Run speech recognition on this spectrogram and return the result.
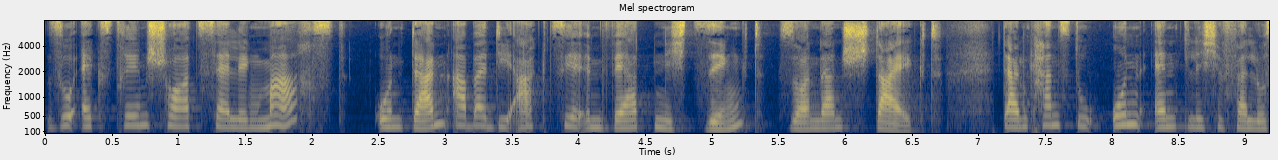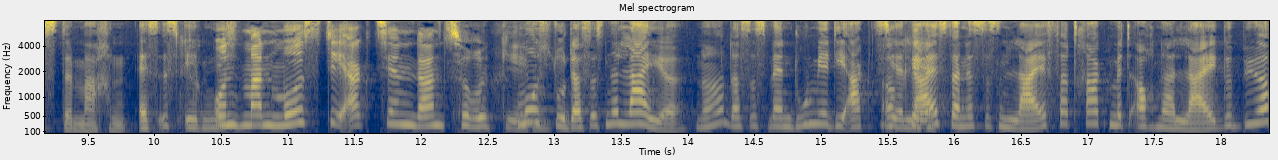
so extrem Short-Selling machst und dann aber die Aktie im Wert nicht sinkt, sondern steigt. Dann kannst du unendliche Verluste machen. Es ist eben nicht Und man muss die Aktien dann zurückgeben. Musst du, das ist eine Leihe. Ne? Das ist, wenn du mir die Aktie Okay. leihst, dann ist das ein Leihvertrag mit auch einer Leihgebühr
